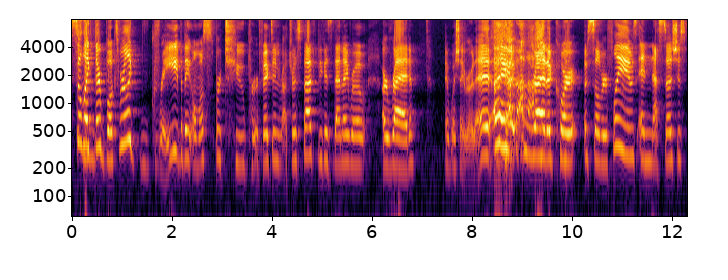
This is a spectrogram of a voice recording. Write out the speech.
So like their books were like great, but they almost were too perfect in retrospect because then I wrote or read I wish I wrote it. I read A Court of Silver Flames, and Nesta's just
